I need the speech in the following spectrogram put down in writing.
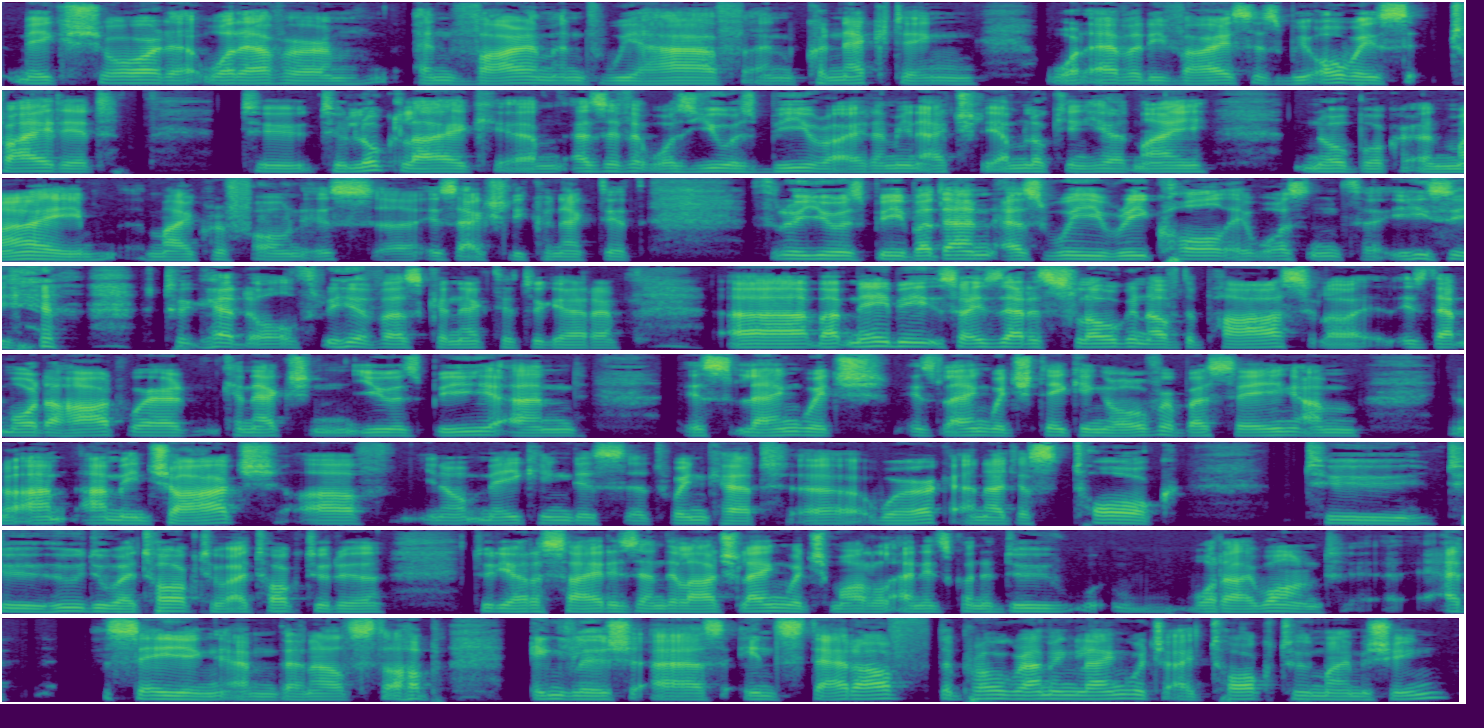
make sure that whatever environment we have and connecting whatever devices we always tried it to to look like um, as if it was USB, right? I mean, actually, I'm looking here at my notebook, and my microphone is uh, is actually connected through USB. But then, as we recall, it wasn't uh, easy to get all three of us connected together. Uh, but maybe so. Is that a slogan of the past? Is that more the hardware connection USB and is language is language taking over by saying I'm you know I'm I'm in charge of you know making this uh, TwinCAT uh, work and I just talk to to who do I talk to? I talk to the to the other side is and the large language model and it's going to do what I want at saying and then I'll stop English as instead of the programming language I talk to my machine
